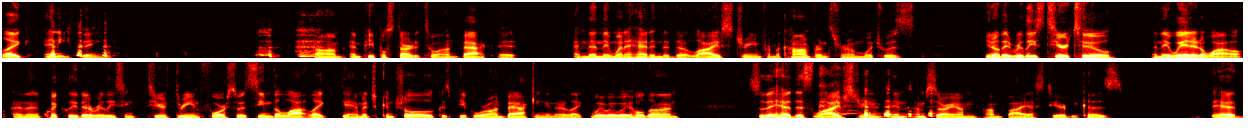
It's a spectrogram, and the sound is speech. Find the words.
like anything. um, and people started to unback it and then they went ahead and did their live stream from a conference room which was you know they released tier two and they waited a while and then quickly they're releasing tier three and four. So it seemed a lot like damage control because people were on backing and they're like wait wait wait hold on. So they had this live stream and i'm sorry i'm i'm biased here because they had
